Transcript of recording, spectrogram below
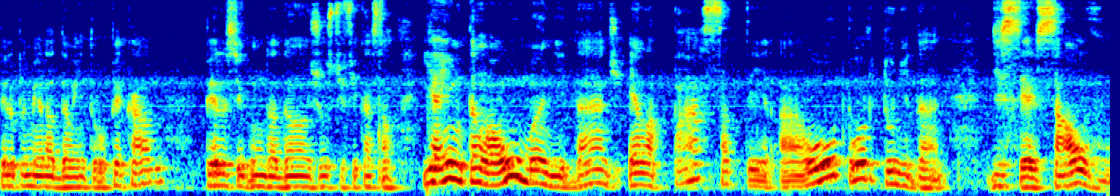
Pelo primeiro Adão entrou o pecado, pelo segundo Adão a justificação. E aí então a humanidade, ela passa a ter a oportunidade de ser salvo.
